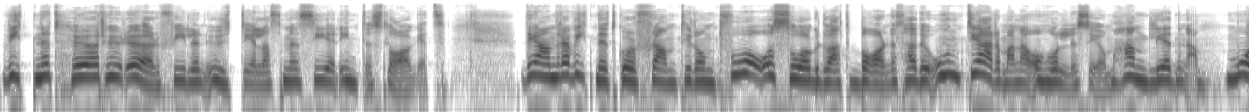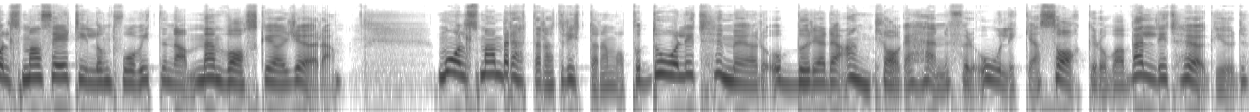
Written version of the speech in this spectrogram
Vittnet hör hur örfilen utdelas men ser inte slaget. Det andra vittnet går fram till de två och såg då att barnet hade ont i armarna och håller sig om handlederna. Målsman säger till de två vittnena “men vad ska jag göra?” Målsman berättar att ryttaren var på dåligt humör och började anklaga henne för olika saker och var väldigt högljudd.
